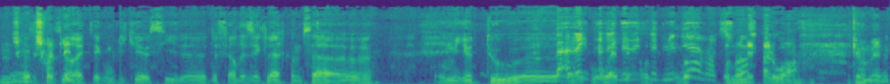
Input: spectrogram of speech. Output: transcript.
Hmm. Je, crois que ça aurait été compliqué aussi de, faire des éclairs comme ça. Euh, au milieu de tout. Bah, avec, des effets de lumière. On n'en est pas loin, quand même.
